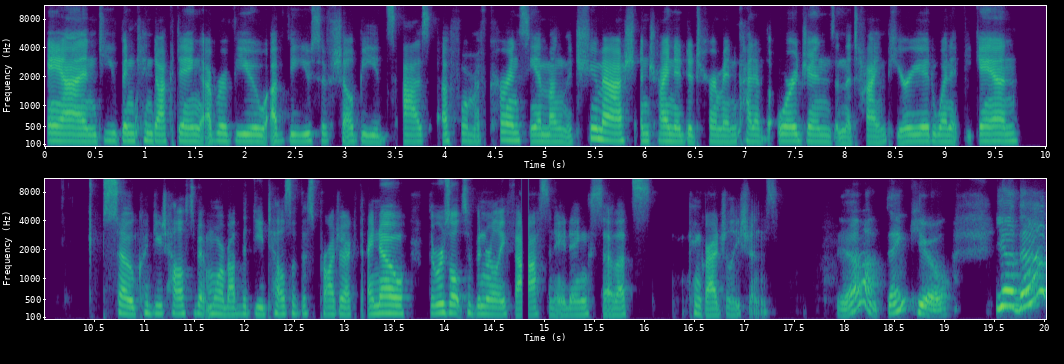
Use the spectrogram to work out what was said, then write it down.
And you've been conducting a review of the use of shell beads as a form of currency among the Chumash and trying to determine kind of the origins and the time period when it began. So, could you tell us a bit more about the details of this project? I know the results have been really fascinating, so that's congratulations. Yeah thank you. Yeah that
